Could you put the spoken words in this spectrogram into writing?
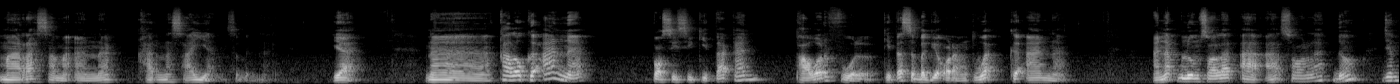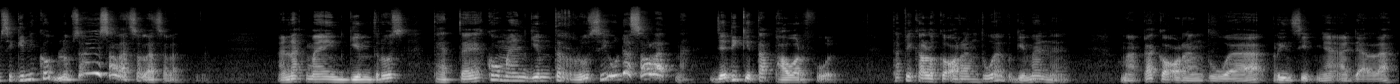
marah sama anak karena sayang sebenarnya. Ya. Nah, kalau ke anak, posisi kita kan powerful. Kita sebagai orang tua ke anak. Anak belum sholat, ah sholat dong. Jam segini kok belum saya sholat, sholat, sholat. Anak main game terus, teteh kok main game terus sih udah sholat. Nah, jadi kita powerful tapi kalau ke orang tua bagaimana? Maka ke orang tua prinsipnya adalah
